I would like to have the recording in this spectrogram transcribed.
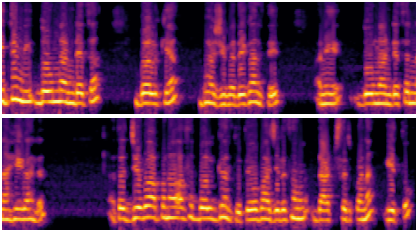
इथे मी दोन अंड्याचा बल्क या भाजीमध्ये घालते आणि दोन अंड्याचा नाही घालत. आता जेव्हा आपण असं बल्क घालतो तेव्हा भाजीला चांगला दाटसरपणा येतो.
